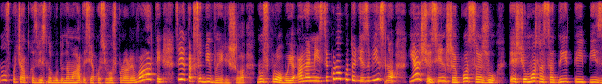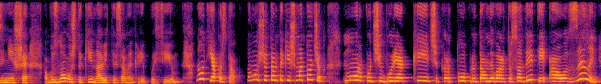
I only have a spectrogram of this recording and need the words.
Ну, спочатку, звісно, буду намагатися якось його ж проривати. Це я так собі вирішила. Ну, спробую. А на місце кропу тоді, звісно, я щось інше посажу. Те, що можна садити пізніше. Або знову ж таки навіть той самий кріп посію. Ну, от якось так. Тому що там такий шматочок моркву, чи буряки, чи картоплю там не варто садити, а от зелень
